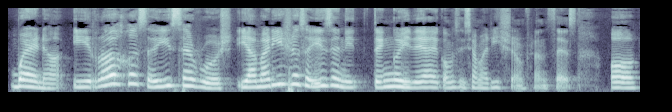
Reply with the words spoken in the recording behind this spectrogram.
bueno, y rojo se dice rouge, y amarillo se dice, ni tengo idea de cómo se dice amarillo en francés. O,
